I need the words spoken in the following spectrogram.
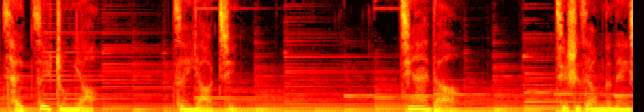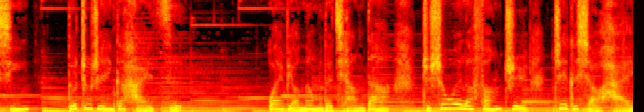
才最重要。最要紧。亲爱的，其实，在我们的内心都住着一个孩子，外表那么的强大，只是为了防止这个小孩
